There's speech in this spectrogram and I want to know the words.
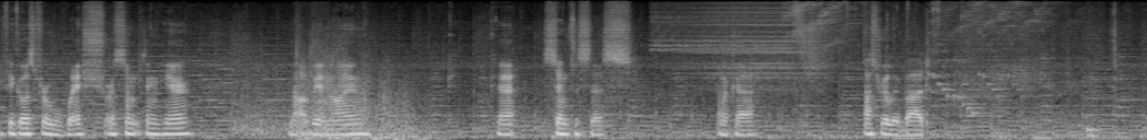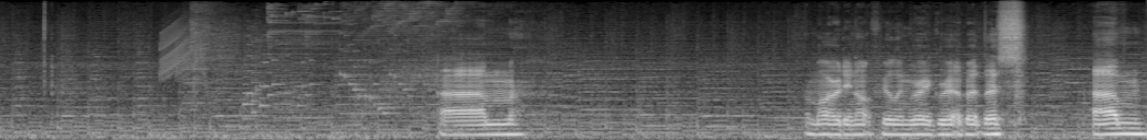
If he goes for Wish or something here, that would be annoying. Okay, Synthesis. Okay. That's really bad. Um... I'm already not feeling very great about this. Um...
